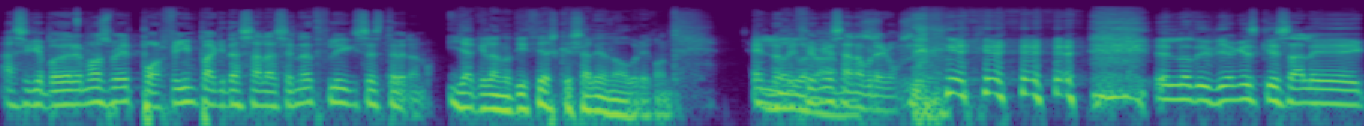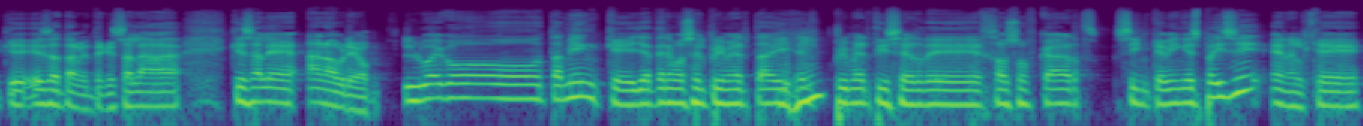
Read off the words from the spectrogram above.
así que podremos ver por fin Paquita Salas en Netflix este verano. Y aquí la noticia es que sale en Obregón. El notición es Ana Obregón. el notición es que sale, que, exactamente, que sale, que sale Ana Obregón. Luego también que ya tenemos el primer, el primer teaser de House of Cards sin Kevin Spacey, en el que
